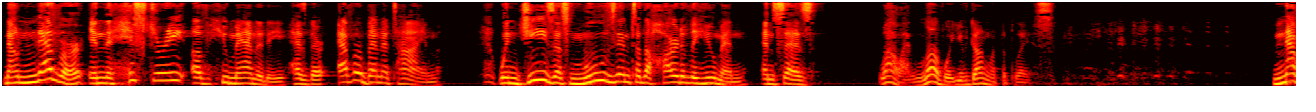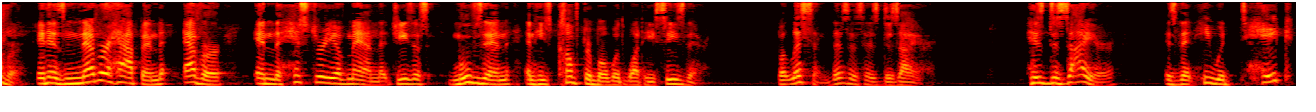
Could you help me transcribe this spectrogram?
Now, never in the history of humanity has there ever been a time when Jesus moves into the heart of a human and says, Wow, I love what you've done with the place. never. It has never happened ever in the history of man that Jesus moves in and he's comfortable with what he sees there. But listen, this is his desire. His desire is that he would take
